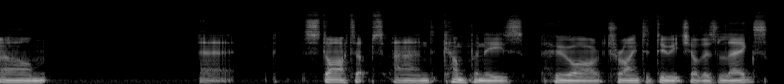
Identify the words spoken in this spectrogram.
um, uh, startups and companies who are trying to do each other's legs,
